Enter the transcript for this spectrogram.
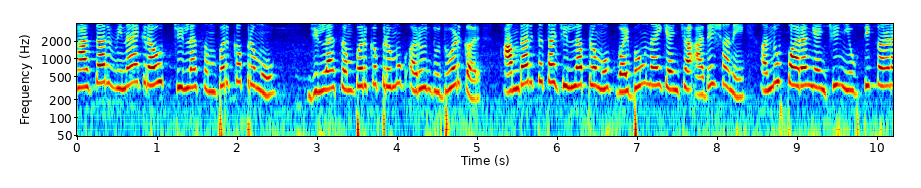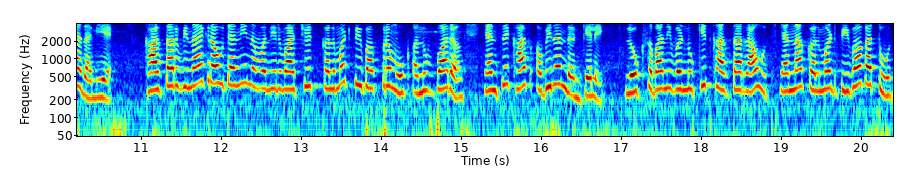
खासदार विनायक राऊत जिल्हा संपर्क प्रमुख जिल्हा संपर्क प्रमुख अरुण दुधवडकर आमदार तथा जिल्हा प्रमुख वैभव नाईक यांच्या आदेशाने अनुप वारंग यांची नियुक्ती करण्यात आली आहे. खासदार विनायक राऊत यांनी नवनिर्वाचित कलमट विभाग प्रमुख अनुप वारंग यांचे खास अभिनंदन केले. लोकसभा निवडणुकीत खासदार राऊत यांना कलमट विभागातून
